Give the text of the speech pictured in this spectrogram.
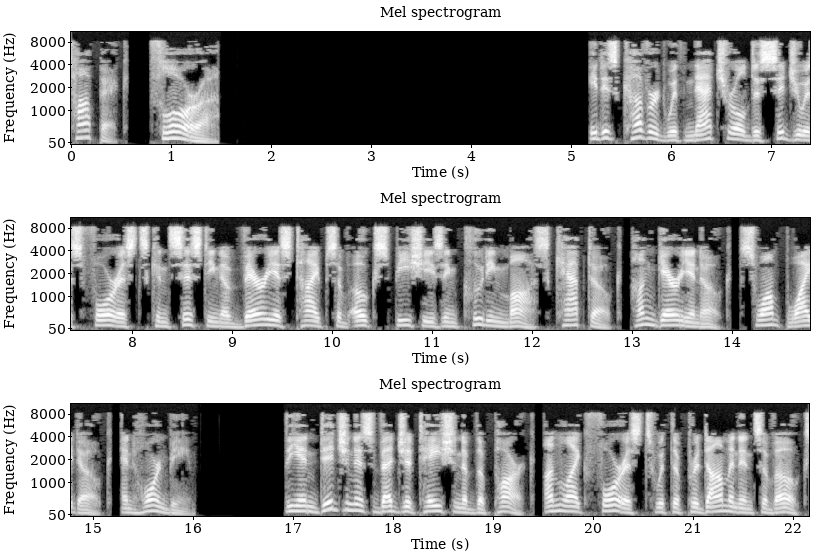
Topic: Flora. It is covered with natural deciduous forests consisting of various types of oak species including moss-capped oak, Hungarian oak, swamp white oak, and hornbeam. The indigenous vegetation of the park, unlike forests with the predominance of oaks,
